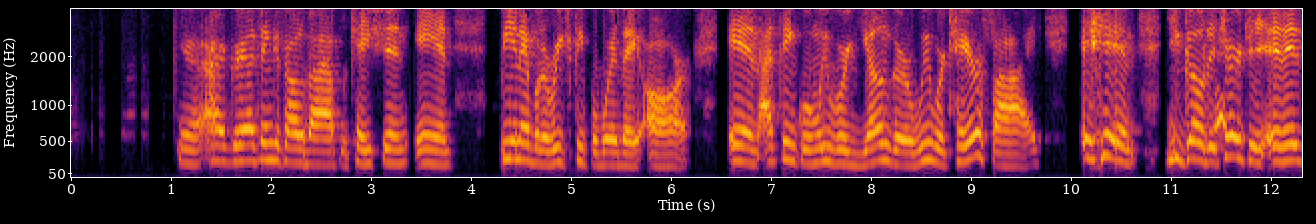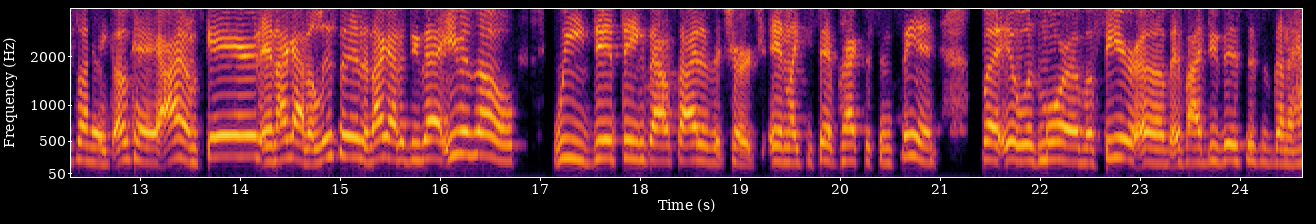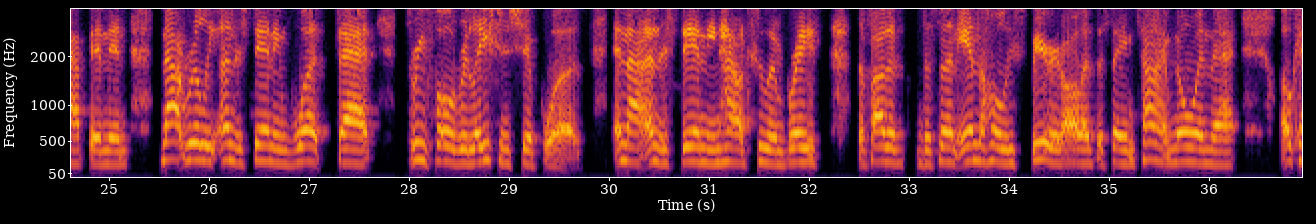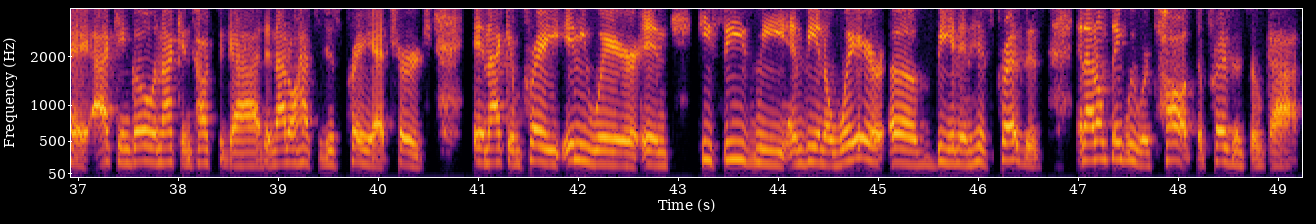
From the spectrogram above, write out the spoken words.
Yeah, I agree. I think it's all about application and being able to reach people where they are. And I think when we were younger, we were terrified. And you go to church and it's like, okay, I am scared and I got to listen and I got to do that, even though we did things outside of the church and like you said practicing sin but it was more of a fear of if i do this this is going to happen and not really understanding what that threefold relationship was and not understanding how to embrace the father the son and the holy spirit all at the same time knowing that okay i can go and i can talk to god and i don't have to just pray at church and i can pray anywhere and he sees me and being aware of being in his presence and I don't think we were taught the presence of God.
